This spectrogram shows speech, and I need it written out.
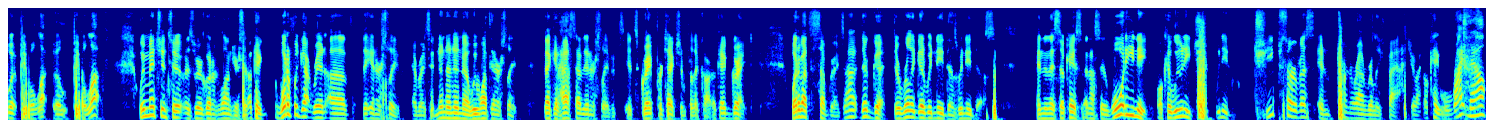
what people lo- people love. We mentioned to as we were going along here, said, okay, what if we got rid of the inner sleeve? Everybody said, no, no, no, no, we want the inner sleeve. Beckett has to have the inner sleeve. It's it's great protection for the car. Okay, great. What about the subgrades? Uh, they're good. They're really good. We need those. We need those. And then they said, okay. And I said, well, what do you need? Okay, we need we need cheap service and turn around really fast. You're like, okay, well, right now,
